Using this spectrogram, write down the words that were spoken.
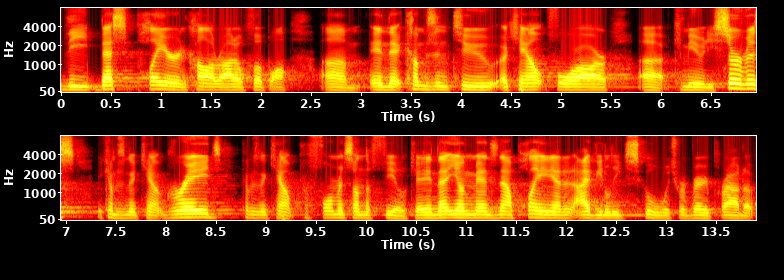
the best player in Colorado football. Um, and that comes into account for our uh, community service. It comes into account grades, It comes into account performance on the field. Okay, and that young man's now playing at an Ivy League school, which we're very proud of.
